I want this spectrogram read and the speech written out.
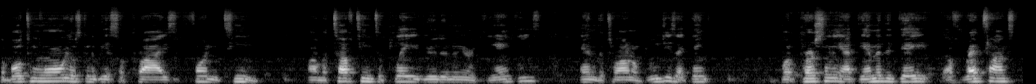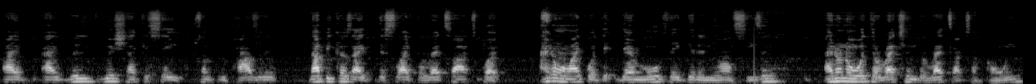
The Baltimore Orioles going to be a surprise, fun team. Um, a tough team to play if you're the New York Yankees and the Toronto Blue Jays. I think but personally, at the end of the day, of Red Sox, I I really wish I could say something positive. Not because I dislike the Red Sox, but I don't like what they, their moves they did in the all season. I don't know what direction the Red Sox are going.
